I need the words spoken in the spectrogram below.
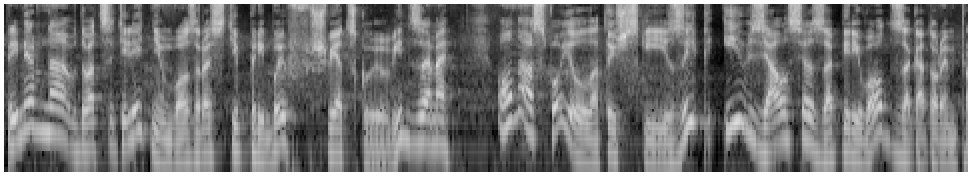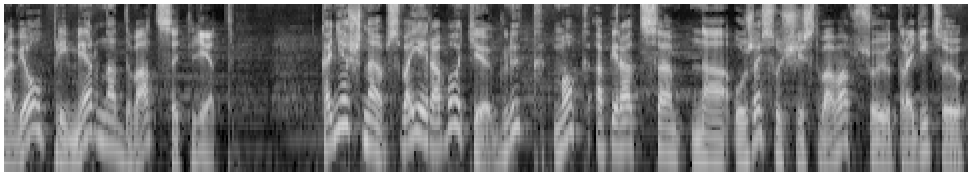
Примерно в 20-летнем возрасте, прибыв в шведскую Видземе, он освоил латышский язык и взялся за перевод, за которым провел примерно 20 лет. Конечно, в своей работе Глюк мог опираться на уже существовавшую традицию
